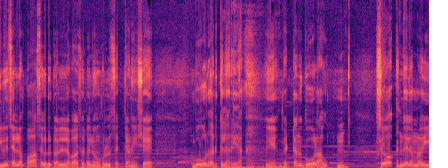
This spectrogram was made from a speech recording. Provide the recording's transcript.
ഗ്രീസ് എല്ലാം പാസ്സൊക്കെ കിട്ടും. നല്ല പാസ് കിട്ടലും ഫുൾ സെറ്റാണ് പക്ഷേ ബോൾ കിടക്കലറിയില്ല പെട്ടെന്ന് ഗോളാവും സോ എന്തായാലും നമ്മൾ ഈ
